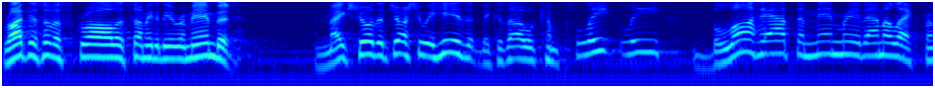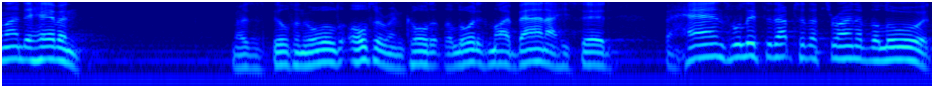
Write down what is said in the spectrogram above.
Write this on a scroll as something to be remembered, and make sure that Joshua hears it, because I will completely blot out the memory of Amalek from under heaven. Moses built an altar and called it, The Lord is my banner. He said, For hands were lifted up to the throne of the Lord.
